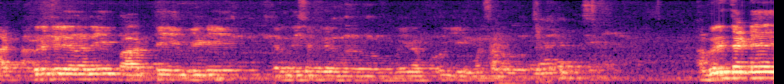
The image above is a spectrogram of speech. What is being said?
అభివృద్ధి లేదని పార్టీ వీడి తెలుగుదేశం పోయినప్పుడు ఈ విమర్శలు అభివృద్ధి అంటే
